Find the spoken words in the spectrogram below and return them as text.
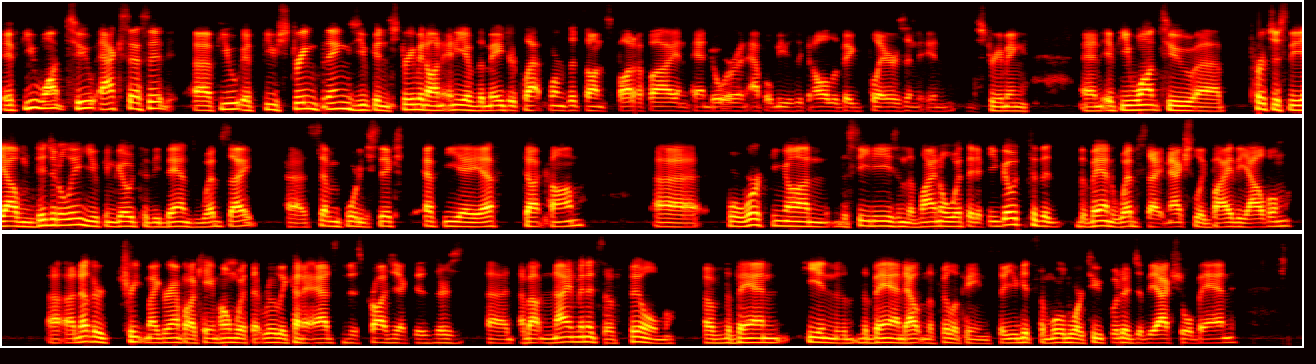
If you want to access it, uh, if you if you stream things, you can stream it on any of the major platforms. It's on Spotify and Pandora and Apple Music and all the big players in, in streaming. And if you want to uh, purchase the album digitally, you can go to the band's website, uh, 746feaf.com. Uh, we're working on the CDs and the vinyl with it. If you go to the, the band website and actually buy the album, uh, another treat my grandpa came home with that really kind of adds to this project is there's uh, about nine minutes of film of the band, he and the, the, band out in the Philippines. So you get some World War II footage of the actual band.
